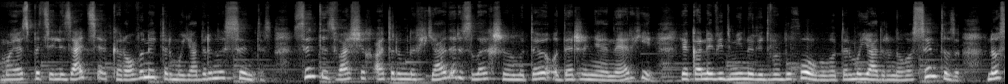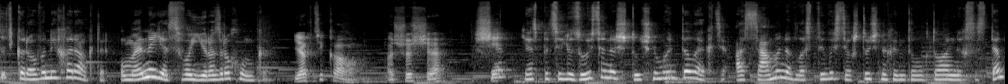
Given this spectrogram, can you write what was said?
Моя спеціалізація керований термоядерний синтез. Синтез ваших атомних ядер з легшою метою одержання енергії, яка, на відміну від вибухового термоядерного синтезу, носить керований характер. У мене є свої розрахунки. Як цікаво. А що ще? Ще я спеціалізуюся на штучному інтелекті, а саме на властивостях штучних інтелектуальних систем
